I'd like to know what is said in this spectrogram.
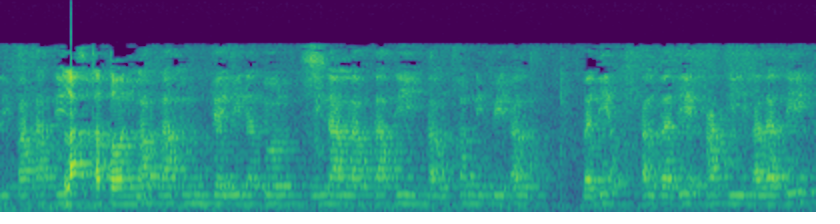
lifatati laftatun laftatun jayidatun minal laftati al-musannifi al-badi' al-badi'ati alati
